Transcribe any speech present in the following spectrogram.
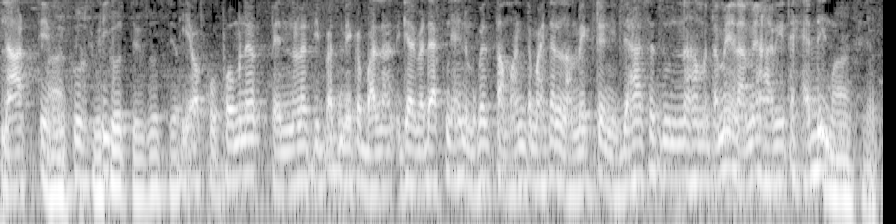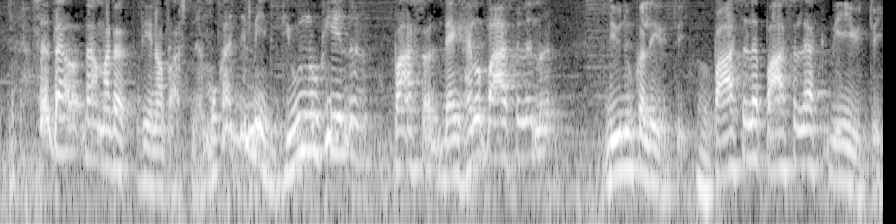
නාට්‍ය විකෘති. ඒක කොපමණ පෙන්වලා තිබ්බත් මේක බලන්න ඒක වැඩක් නැහැ නේ. මොකද Tamanට මම හිතන්නේ ළමෙක්ට නිදහස දුන්නාම තමයි ළමයා හරියට හැදෙන්නේ. සර් තව මට තියෙන ප්‍රශ්නයක්. මොකද්ද මේ දියුණු කියන පාසල දැන් හැම පාසලම දියුණු කළ යුතුයි. පාසල පාසලක් විය යුතුයි.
